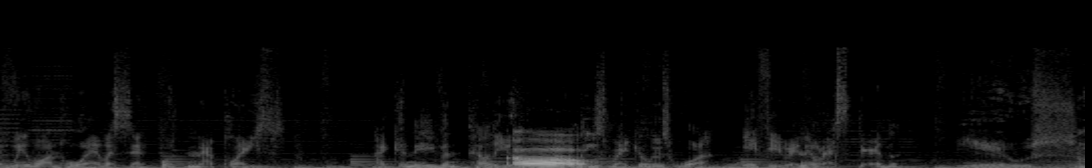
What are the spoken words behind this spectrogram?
everyone who ever set foot in that place. I can even tell you who all Oh. these regulars were, if you're interested. You son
